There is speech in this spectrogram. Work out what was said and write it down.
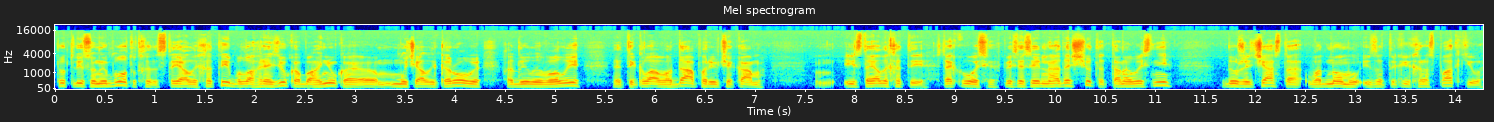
Тут лісу не було, тут стояли хати, була грязюка, багнюка, е, мучали корови, ходили воли, е, текла вода по рівчакам. І стояли хати. Так ось, після сильного дощу та навесні дуже часто в одному із таких розпадків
